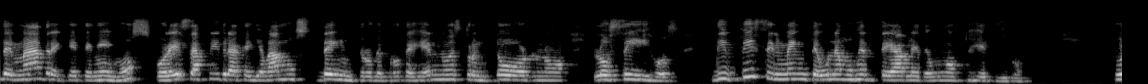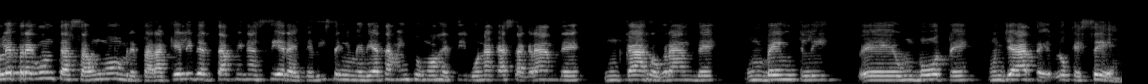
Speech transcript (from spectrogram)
de madre que tenemos, por esa fibra que llevamos dentro de proteger nuestro entorno, los hijos, difícilmente una mujer te hable de un objetivo. Tú le preguntas a un hombre para qué libertad financiera y te dicen inmediatamente un objetivo, una casa grande, un carro grande, un Bentley, eh, un bote, un yate, lo que sea.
